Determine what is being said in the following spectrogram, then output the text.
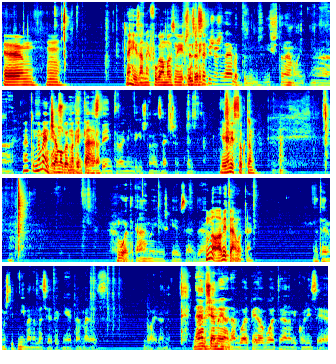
Öm, hm. Nehéz ám megfogalmazni. Az úgy, hogy- összepisos az elbetted? Istenem, hogy... Hát tudod, ne ments el Bocs, magadnak egy párat. kereszténytől, hogy mindig Isten ezek csak. Hogy Ja, Én is szoktam. Voltak álmaim is képzeld, de... Na, mit álmodtál? Hát erről most itt nyilván nem beszéltek nyíltan, mert ez baj lenne. Nem, semmi olyan nem volt. Például volt olyan, amikor izé,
